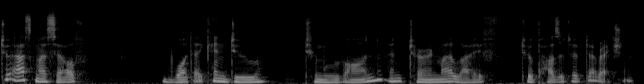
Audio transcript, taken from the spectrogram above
to ask myself what I can do to move on and turn my life to a positive direction.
